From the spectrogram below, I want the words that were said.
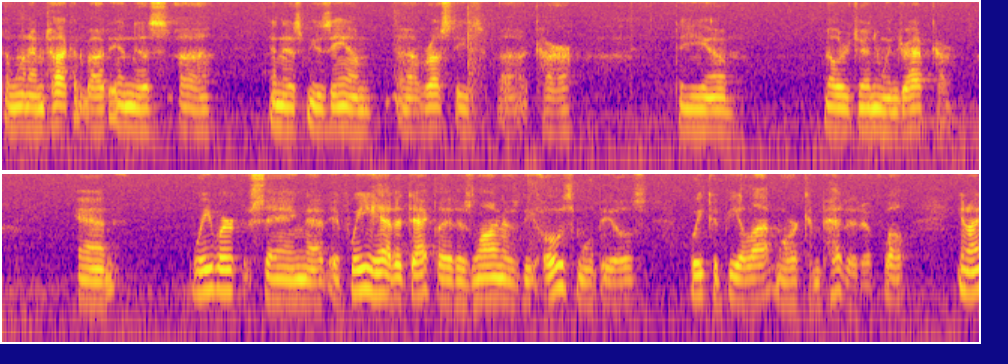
the one I'm talking about in this, uh, in this museum, uh, Rusty's uh, car, the uh, Miller Genuine Draft car. And we were saying that if we had a deck as long as the Oldsmobiles, we could be a lot more competitive. Well, you know,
